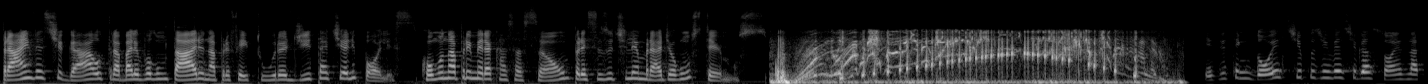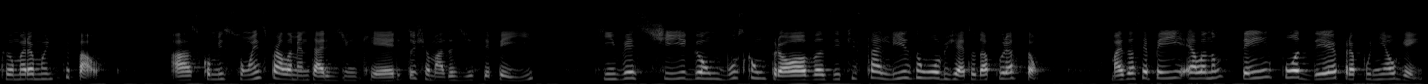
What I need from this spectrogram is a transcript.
para investigar o trabalho voluntário na prefeitura de Tatiane Polis. Como na primeira cassação, preciso te lembrar de alguns termos. Existem dois tipos de investigações na Câmara Municipal: as comissões parlamentares de inquérito, chamadas de CPI, que investigam, buscam provas e fiscalizam o objeto da apuração. Mas a CPI ela não tem poder para punir alguém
